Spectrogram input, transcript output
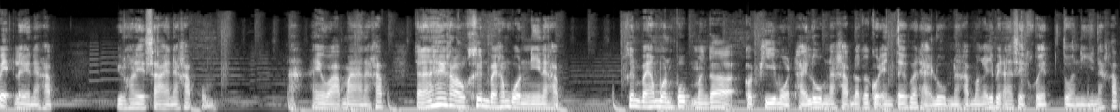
ป๊ะๆเลยนะครับ อยู่ทางดีไซน์นะครับผมอะให้วาร์ปมานะครับ จากนั้นให้เราขึ้นไปข้างบนนี้นะครับ ขึ้นไปข้างบนปุ๊บมันก็กด P โหมดถ่ายรูปนะครับ แล้วก็กด Enter เพื่อถ่ายรูปนะครับ มันก็จะเป็น Asset Quest ตัวนี้นะครับ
